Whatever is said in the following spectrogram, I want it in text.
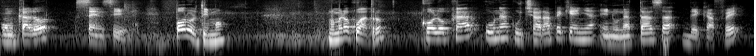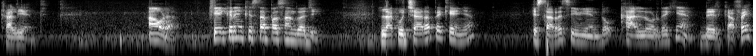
un calor sensible. Por último, número 4, colocar una cuchara pequeña en una taza de café caliente. Ahora, ¿qué creen que está pasando allí? La cuchara pequeña está recibiendo calor de quién? Del café.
